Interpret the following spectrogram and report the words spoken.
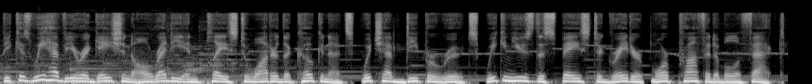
Because we have irrigation already in place to water the coconuts, which have deeper roots, we can use the space to greater, more profitable effect.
